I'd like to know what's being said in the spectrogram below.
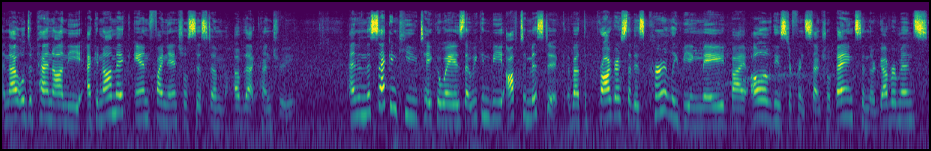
and that will depend on the economic and financial system of that country. And then the second key takeaway is that we can be optimistic about the progress that is currently being made by all of these different central banks and their governments,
